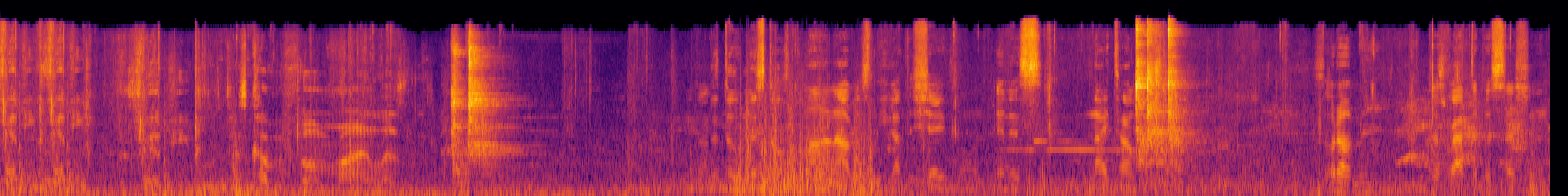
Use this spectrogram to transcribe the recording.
Zippy, zippy. Zippy. It's coming from Ryan You know, this dude missed off the line, obviously. He got the shape. on, and it's nighttime. So, what up, man? Just wrapped up a session.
